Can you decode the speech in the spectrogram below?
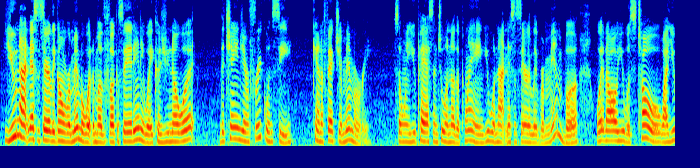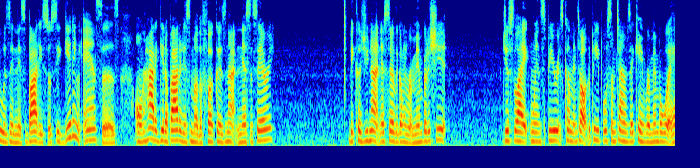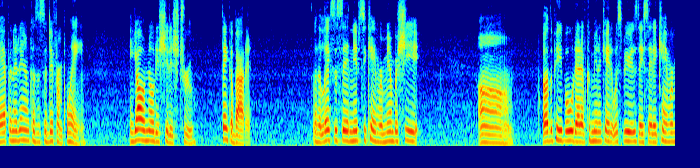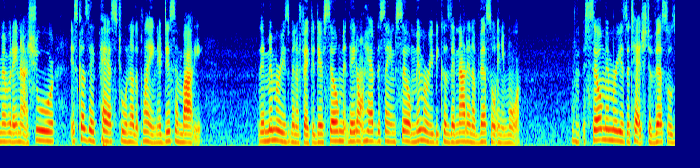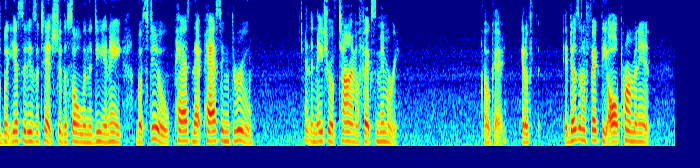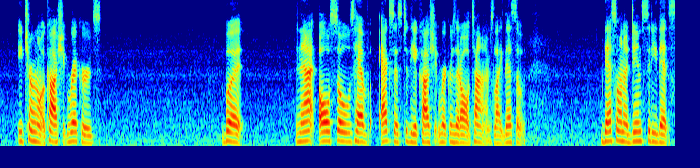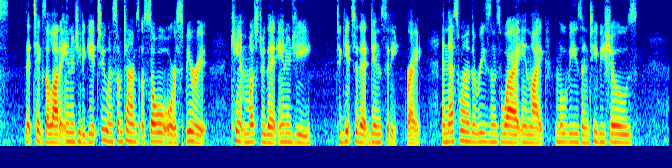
you not necessarily gonna remember what the motherfucker said anyway because you know what? The change in frequency can affect your memory so when you pass into another plane, you will not necessarily remember what all you was told while you was in this body. So see, getting answers on how to get up out of this motherfucker is not necessary. Because you're not necessarily going to remember the shit. Just like when spirits come and talk to people, sometimes they can't remember what happened to them because it's a different plane. And y'all know this shit is true. Think about it. When Alexa said Nipsey can't remember shit, um, other people that have communicated with spirits, they say they can't remember, they're not sure. It's because they've passed to another plane. They're disembodied. Their memory has been affected. Their cell, they don't have the same cell memory because they're not in a vessel anymore. Cell memory is attached to vessels, but yes, it is attached to the soul and the DNA. But still, past that passing through, and the nature of time affects memory. Okay, it it doesn't affect the all permanent eternal Akashic records. But not all souls have access to the akashic records at all times. Like that's a that's on a density that's that takes a lot of energy to get to. And sometimes a soul or a spirit can't muster that energy to get to that density right? And that's one of the reasons why in like movies and tv shows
